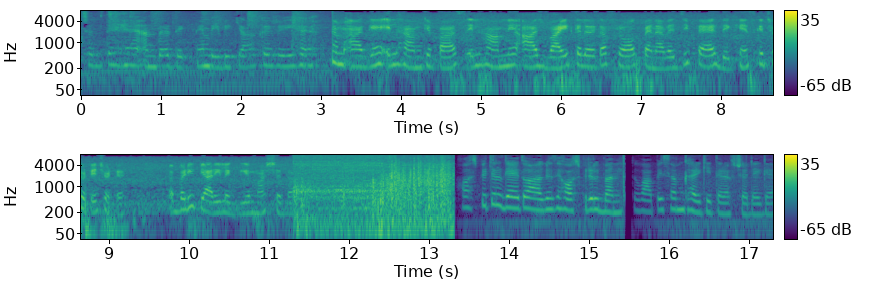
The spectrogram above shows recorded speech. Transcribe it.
चलते हैं अंदर, देखते हैं बेबी क्या कर रही है। हम आ गए इल्हाम के पास। इल्हाम ने आज वाइट कलर का फ्रॉक पहना हुआ जी, पैर देखें, इसके छोटे छोटे अब बड़ी प्यारी लग रही है, माशाल्लाह। हॉस्पिटल गए तो आगे से हॉस्पिटल बंद तो वापस हम घर की तरफ़ चले गए।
